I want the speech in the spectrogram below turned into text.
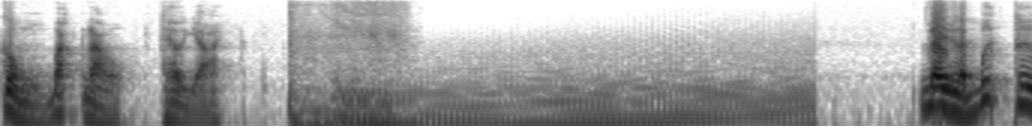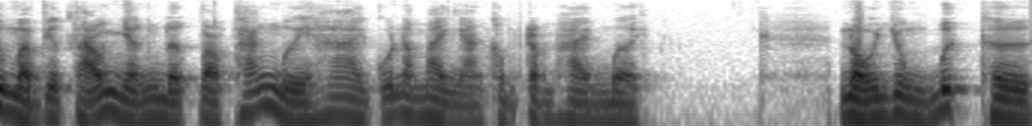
cùng bắt đầu theo dõi. Đây là bức thư mà Việt Thảo nhận được vào tháng 12 của năm 2020. Nội dung bức thư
